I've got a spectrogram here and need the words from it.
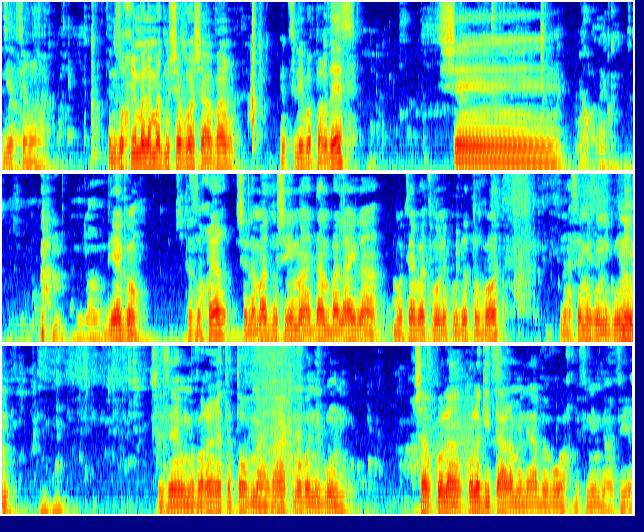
יצר רע. אתם זוכרים מה למדנו שבוע שעבר, אצלי בפרדס? ש... לא... דייגו, אתה זוכר שלמדנו שאם האדם בלילה מוצא בעצמו נקודות טובות, נעשה מזה ניגונים. שזה, הוא מברר את הטוב מהרע כמו בניגון. עכשיו כל, ה, כל הגיטרה מלאה ברוח בפנים באוויר,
